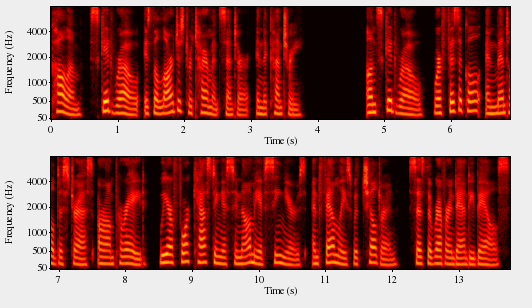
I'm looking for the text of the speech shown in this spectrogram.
Column Skid Row is the largest retirement center in the country. On Skid Row, where physical and mental distress are on parade, we are forecasting a tsunami of seniors and families with children, says the Reverend Andy Bales.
